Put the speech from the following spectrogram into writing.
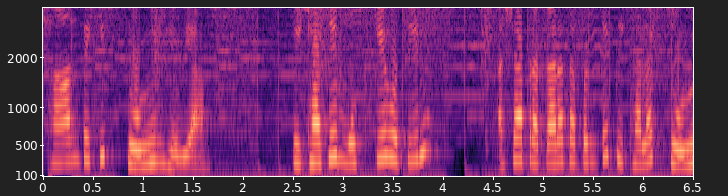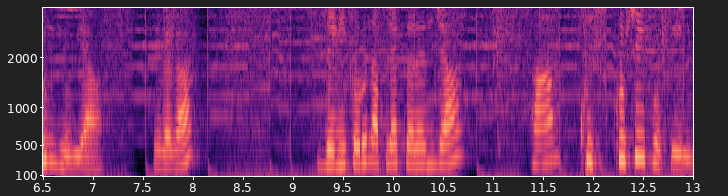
छानपैकी चोळून घेऊया. पिठाचे मुटके होतील अशा प्रकारात आपण ते पिठाला चोळून घेऊया. हे बघा. जेणेकरून आपल्या करंजा छान खुसखुशीत होतील.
